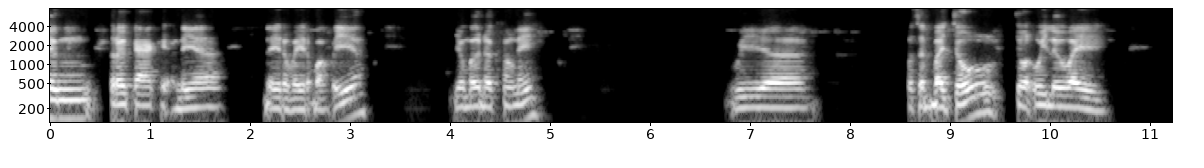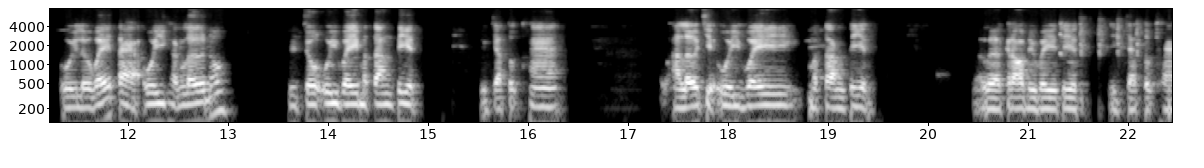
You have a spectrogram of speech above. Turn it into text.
យើងត្រូវការគណនា derivative របស់វាយើងមើលនៅក្នុងនេះវាប្រសិនបើចូលចូលអ៊ុយលើវេអ៊ុយលើវេតែអ៊ុយខាងលើនោះវាចូលអ៊ុយវេមកតាំងទៀតយើងចាត់ទុកថាឥឡូវជាអ៊ុយវេមកតាំងទៀតលើក្រោមពីវ័យទៀតទីចាត់ទុកថា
